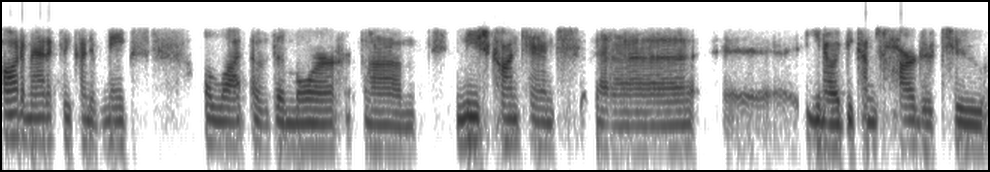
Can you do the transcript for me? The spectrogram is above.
automatically kind of makes a lot of the more um, niche content uh, you know it becomes harder to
